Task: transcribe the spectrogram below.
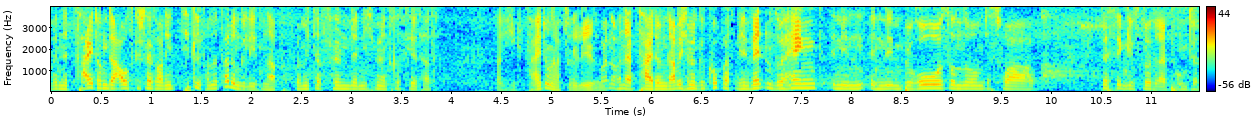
wenn eine Zeitung da ausgestellt war und den Titel von der Zeitung gelesen habe, weil mich der Film dann nicht mehr interessiert hat. Welche Zeitung hast du gelesen? Ich war noch in der Zeitung, da habe ich mir geguckt, was in den Wänden so hängt, in den, in den Büros und so. Und das war Deswegen gibt es nur drei Punkte.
